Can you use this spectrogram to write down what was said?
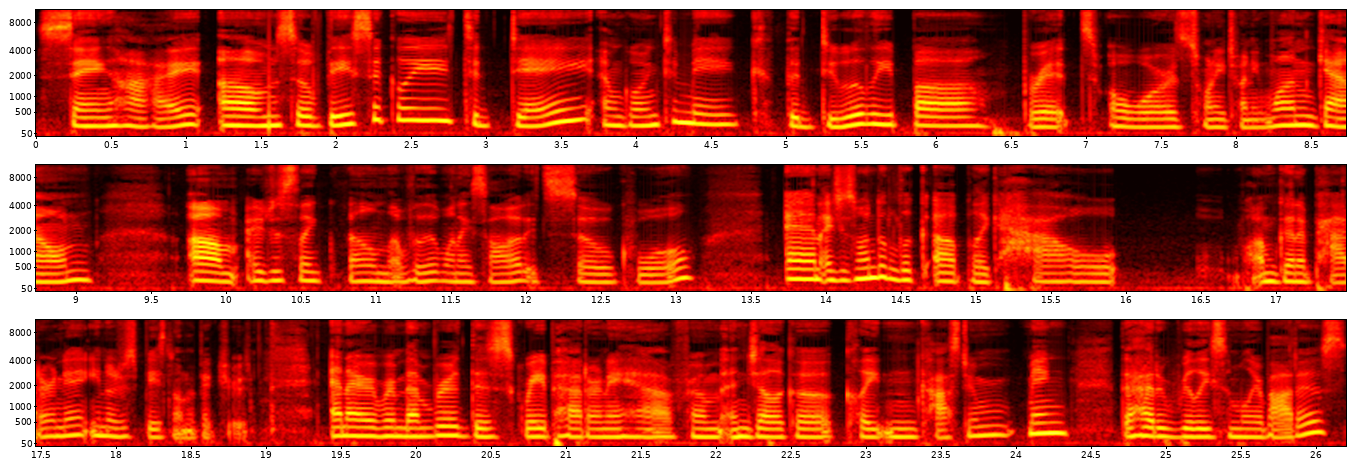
saying hi. Um so basically today I'm going to make the Dua Lipa Brit Awards 2021 gown. Um I just like fell in love with it when I saw it. It's so cool. And I just wanted to look up like how I'm gonna pattern it, you know, just based on the pictures. And I remembered this great pattern I have from Angela Clayton Costuming that had a really similar bodice.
